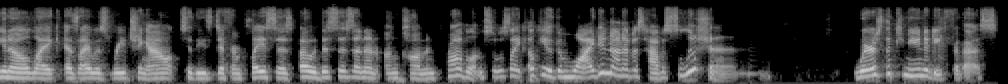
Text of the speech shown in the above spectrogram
you know, like as I was reaching out to these different places, oh, this isn't an uncommon problem. So it was like, okay, then why do none of us have a solution? Where's the community for this?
